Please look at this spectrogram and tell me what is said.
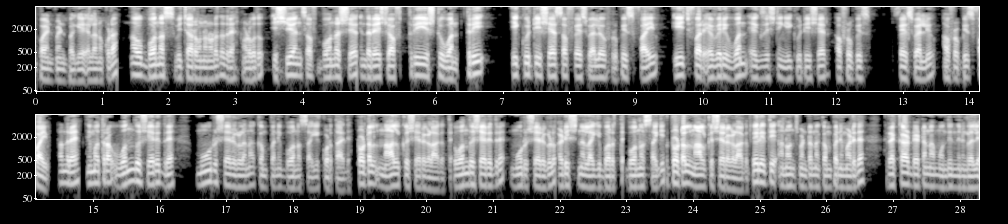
ಅಪಾಯಿಂಟ್ಮೆಂಟ್ ಬಗ್ಗೆ ಎಲ್ಲಾನು ಕೂಡ. ನಾವು ಬೋನಸ್ ವಿಚಾರವನ್ನು ನೋಡೋದಾದ್ರೆ ನೋಡಬಹುದು issuance of bonus share in the ratio of three is to one three equity shares of face value of rupees 5 each for every one existing equity share of rupees face value of rupees five ಅಂದ್ರೆ ನಿಮ್ಮ ಹತ್ರ ಒಂದು ಶೇರ್ ಇದ್ರೆ ಮೂರು ಶೇರ್ಗಳನ್ನ ಕಂಪನಿ ಬೋನಸ್ ಆಗಿ ಕೊಡ್ತಾ ಇದೆ. ಟೋಟಲ್ ನಾಲ್ಕು ಷೇರುಗಳಾಗುತ್ತೆ ಒಂದು ಶೇರ್ ಇದ್ರೆ ಮೂರು ಶೇರ್ಗಳು ಅಡಿಷನಲ್ ಆಗಿ ಬರುತ್ತೆ. ಬೋನಸ್ ಆಗಿ ಟೋಟಲ್ ನಾಲ್ಕು ಷೇರುಗಳಾಗುತ್ತೆ ಈ ರೀತಿ ಅನೌನ್ಸ್ಮೆಂಟ್ ಅನ್ನ ಕಂಪನಿ ಮಾಡಿದೆ. ರೆಕಾರ್ಡ್ ಡೇಟ್ ಮುಂದಿನ ದಿನಗಳಲ್ಲಿ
